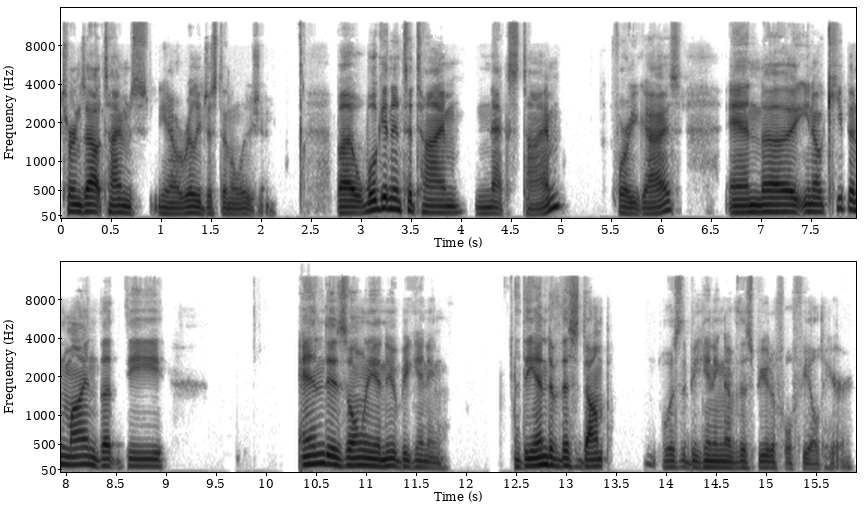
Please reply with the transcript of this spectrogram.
turns out time's you know really just an illusion but we'll get into time next time for you guys and uh you know keep in mind that the end is only a new beginning the end of this dump was the beginning of this beautiful field here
